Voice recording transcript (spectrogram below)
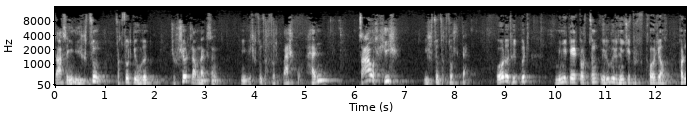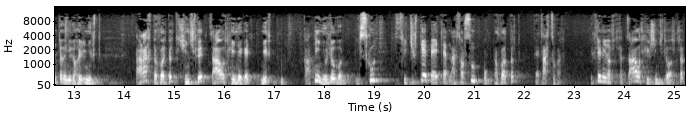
заасан энэ эрх зүйн зохицуултын хүрээнд зөвшөөрөл авна гэсэн ийм эрх зүйн зохицуулт байхгүй. Харин заавал хийх эрх зүйн зохицуулттай. Өөрөөр хэлбэл миний дээр дурдсан эрүүгээр хэн шийдвэрлэх хуулийн 27-гийн 1-ийн 1-т дараах тохиолдолд шинжилгээг заавал хийнэ гэж нэгт гадны нөлөөгөөр эсвэл с ิจ гтэй байдлаар нас орсон тохиолдолд гэж заасан байна. Тэгэхээр энэ болохоор заавал хийх шинжилгээ болохоор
